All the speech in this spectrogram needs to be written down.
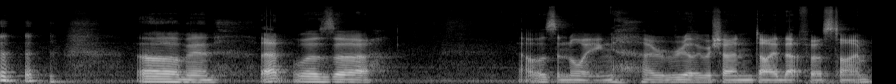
oh man, that was, uh, that was annoying. I really wish I hadn't died that first time.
